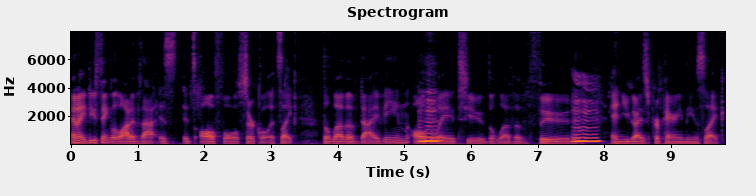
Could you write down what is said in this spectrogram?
and I do think a lot of that is it's all full circle. It's like the love of diving all Mhm. the way to the love of food, Mm-hmm. and you guys preparing these like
